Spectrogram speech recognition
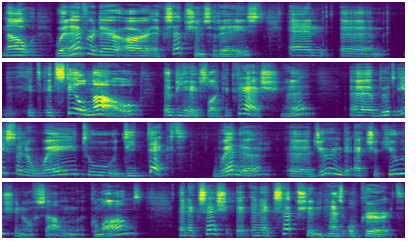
Now, whenever there are exceptions raised, and um, it, it still now behaves like a crash. Eh? Uh, but is there a way to detect whether uh, during the execution of some command an, an exception has occurred?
